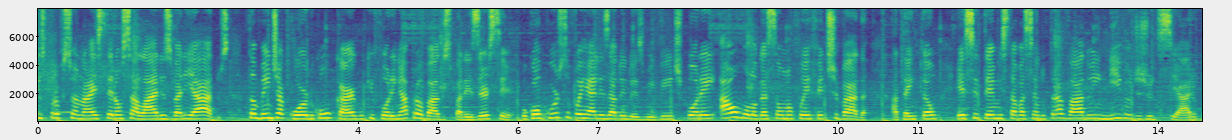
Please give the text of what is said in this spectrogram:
e os profissionais terão salários variados, também de acordo com o cargo que forem aprovados para exercer. O concurso foi realizado em 2020, porém a homologação não foi efetivada. Até então, esse tema estava sendo travado em nível de judiciário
